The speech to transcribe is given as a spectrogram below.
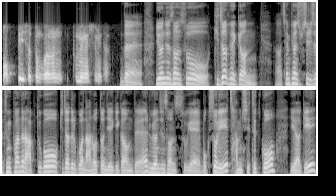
up돼 있었던 거는 분명했습니다. 네, 류현진 선수 기자회견 어, 챔피언십 시리즈 등판을 앞두고 기자들과 나눴던 얘기 가운데 류현진 선수의 목소리 잠시 듣고 이야기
